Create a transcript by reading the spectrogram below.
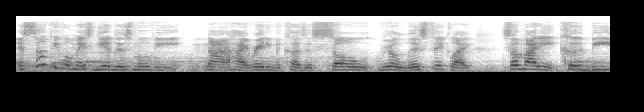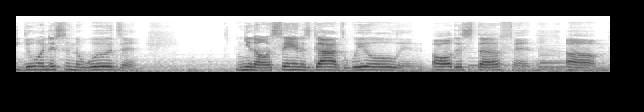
And some people may give this movie not a high rating because it's so realistic. Like somebody could be doing this in the woods and you know saying it's God's will and all this stuff and um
